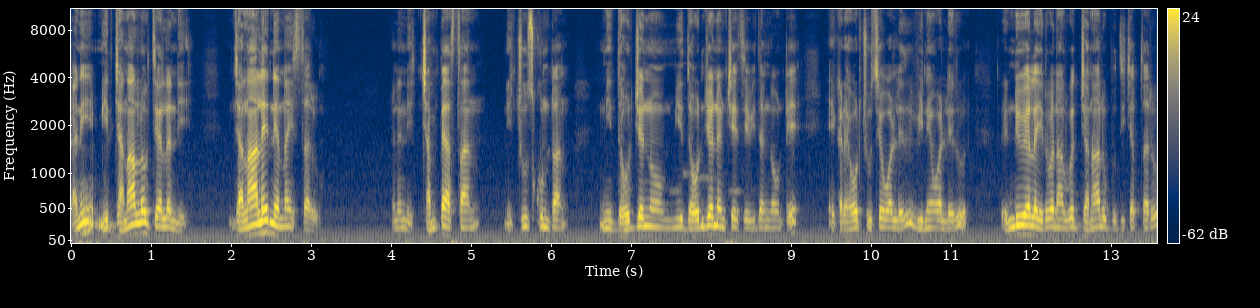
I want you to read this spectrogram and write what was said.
కానీ మీరు జనాల్లోకి తేలండి. జనాలే నిర్ణయిస్తారు. ఏంటండి చంపేస్తాను నీ చూసుకుంటాను నీ దౌర్జన్యం మీ దౌర్జన్యం చేసే విధంగా ఉంటే ఇక్కడ ఎవరు చూసేవాళ్ళు లేదు వినేవాళ్ళు లేరు. రెండు వేల ఇరవై నాలుగులో జనాలు బుద్ధి చెప్తారు.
